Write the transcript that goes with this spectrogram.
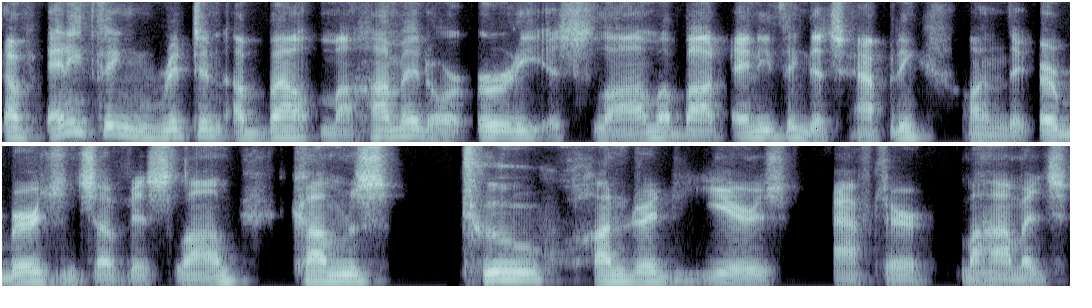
of anything written about Muhammad or early Islam, about anything that's happening on the emergence of Islam, comes 200 years after Muhammad's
